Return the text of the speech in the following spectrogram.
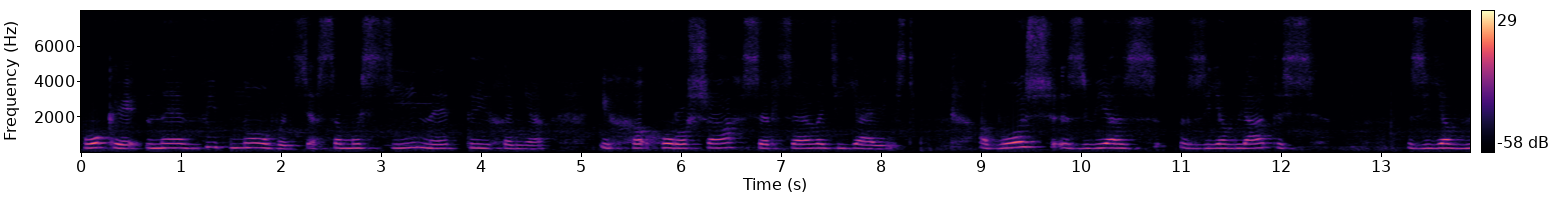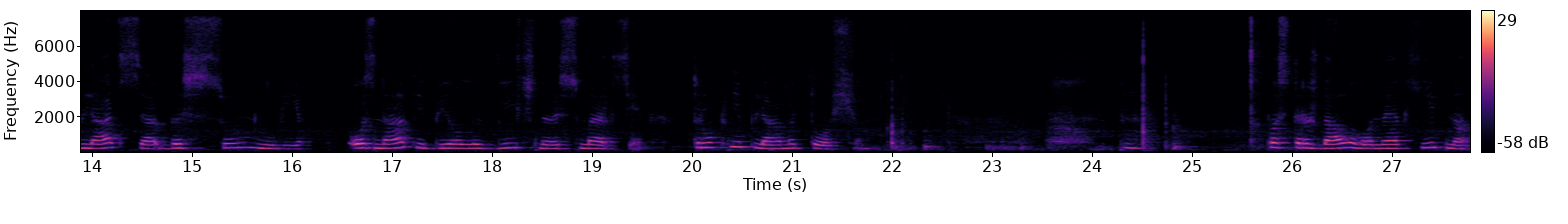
поки не відновиться самостійне дихання і хороша серцева діяльність, або ж з'являтись, з'являться без сумнівів ознаки біологічної смерті, трупні плями тощо. Постраждалого необхідно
